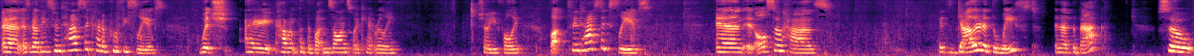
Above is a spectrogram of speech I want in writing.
And it's got these fantastic kind of poofy sleeves, which I haven't put the buttons on, so I can't really show you fully. But fantastic sleeves. And it also has, it's gathered at the waist and at the back. So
